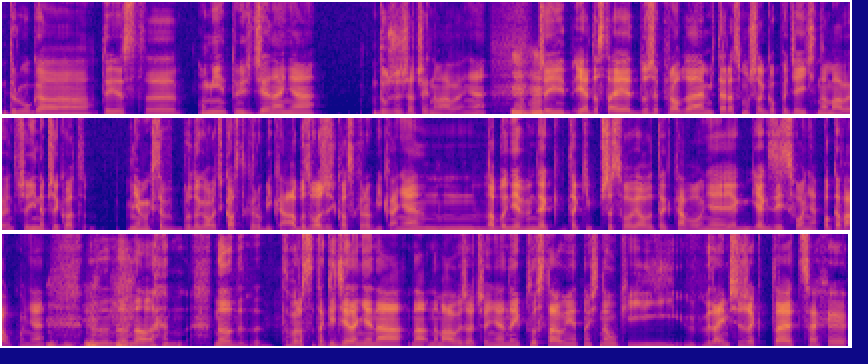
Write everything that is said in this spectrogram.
druga to jest umiejętność dzielenia dużych rzeczy na małe, nie? Mhm. Czyli ja dostaję duży problem i teraz muszę go podzielić na małe. Czyli na przykład nie wiem, chcę wyprodukować kostkę Rubika, albo złożyć kostkę Rubika, nie? Mm, albo nie wiem, jak, taki przysłowiowy ten kawał, nie? Jak, jak zjeść słonia, po kawałku, nie? No, no, no, no, to po prostu takie dzielenie na, na, na małe rzeczy, nie? No i plus ta umiejętność nauki i wydaje mi się, że te cechy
